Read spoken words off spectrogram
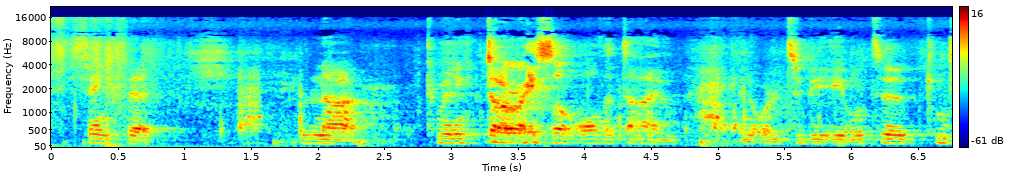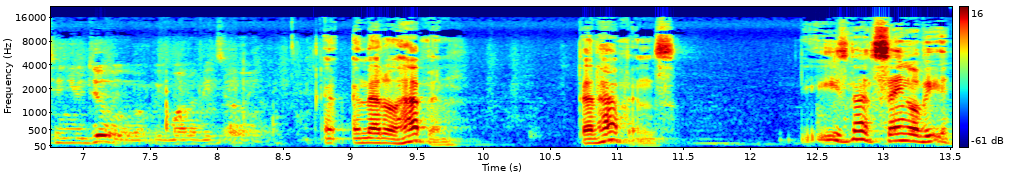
think that we're not committing daraisa all the time in order to be able to continue doing what we want to be doing. And, and that'll happen. That happens. He's not saying over here.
